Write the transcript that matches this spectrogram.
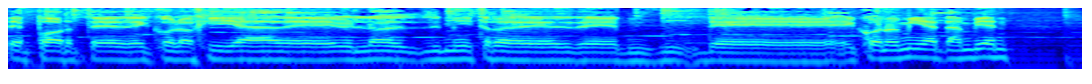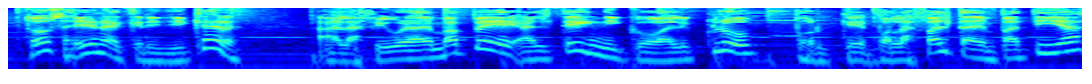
deporte, de ecología, de, lo- el ministro de, de- de economía también, todos salieron a criticar a la figura de Mbappé, al técnico, al club, porque por la falta de empatía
